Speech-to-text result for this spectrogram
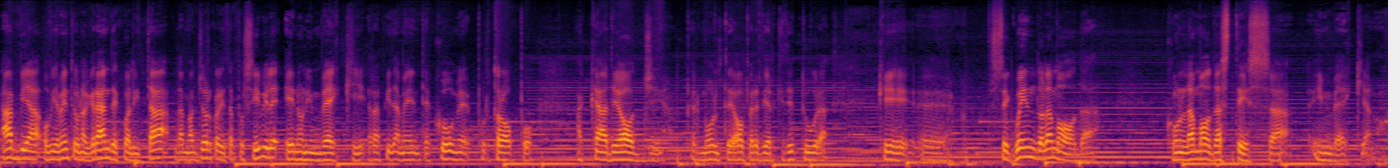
abbia ovviamente una grande qualità, la maggior qualità possibile e non invecchi rapidamente come purtroppo accade oggi per molte opere di architettura che eh, seguendo la moda con la moda stessa invecchiano.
